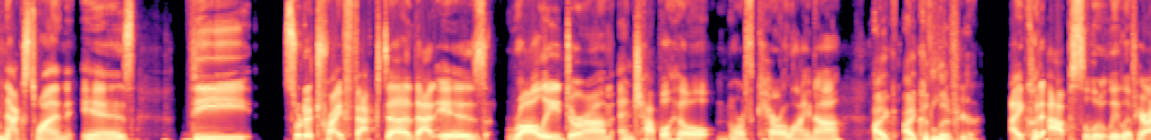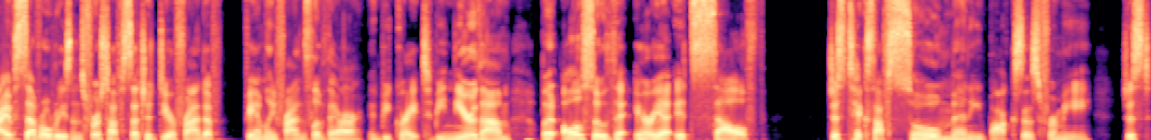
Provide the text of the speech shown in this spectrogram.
next one is the sort of trifecta that is Raleigh, Durham, and Chapel Hill, North Carolina. I, I could live here. I could absolutely live here. I have several reasons. First off, such a dear friend of family friends live there. It'd be great to be near them, but also the area itself just ticks off so many boxes for me. Just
